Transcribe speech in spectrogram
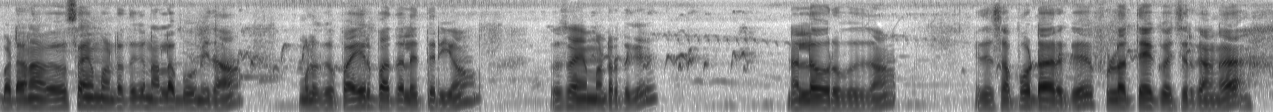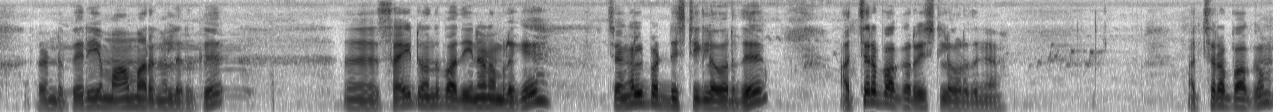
பட் ஆனால் விவசாயம் பண்ணுறதுக்கு நல்ல பூமி தான். உங்களுக்கு பயிர் பார்த்தாலே தெரியும். விவசாயம் பண்ணுறதுக்கு நல்ல ஒரு இதுதான் இது சப்போர்ட்டாக இருக்குது ஃபுல்லாக தேக்கு வச்சுருக்காங்க. ரெண்டு பெரிய மாமரங்கள் இருக்குது சைட் வந்து பார்த்திங்கன்னா நம்மளுக்கு செங்கல்பட்டு டிஸ்ட்ரிக்டில் வருது. அச்சரப்பாக்கம் ரிஜிஸ்டரில் வருதுங்க. அச்சரப்பாக்கம்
